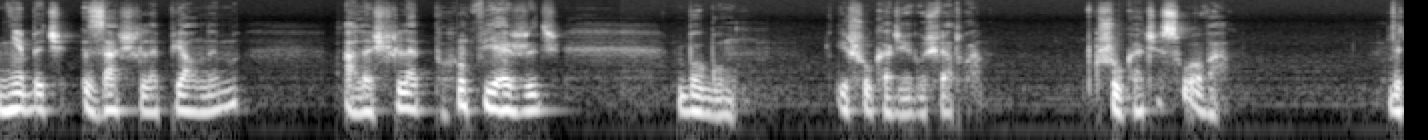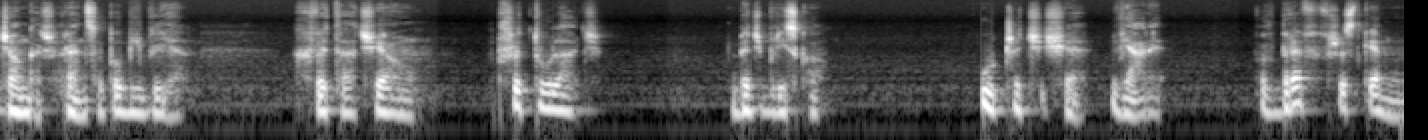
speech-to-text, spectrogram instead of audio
Nie być zaślepionym, ale ślepo wierzyć Bogu i szukać Jego światła. Szukać słowa. Wyciągać ręce po Biblię. Chwytać ją. Przytulać. Być blisko. Uczyć się wiary. Wbrew wszystkiemu.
